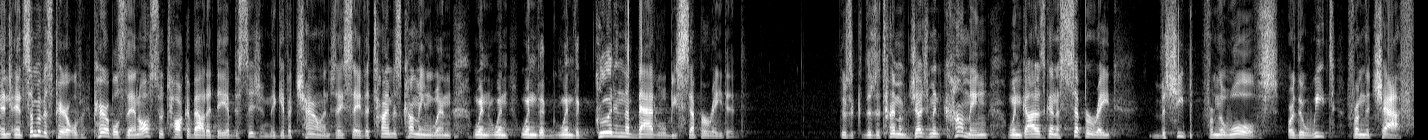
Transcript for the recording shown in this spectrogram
And, and some of his parables then also talk about a day of decision. They give a challenge. They say the time is coming when, when, when, when, the, when the good and the bad will be separated. There's a, there's a time of judgment coming when God is going to separate the sheep from the wolves, or the wheat from the chaff,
